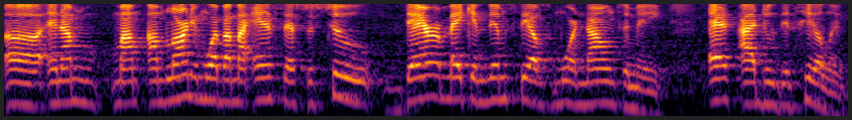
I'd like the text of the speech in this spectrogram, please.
Uh, and I'm, I'm, I'm learning more about my ancestors too. They're making themselves more known to me as I do this healing.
